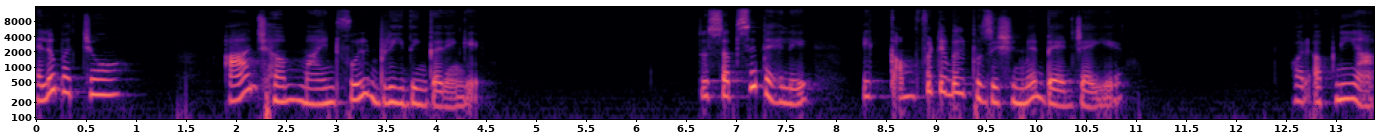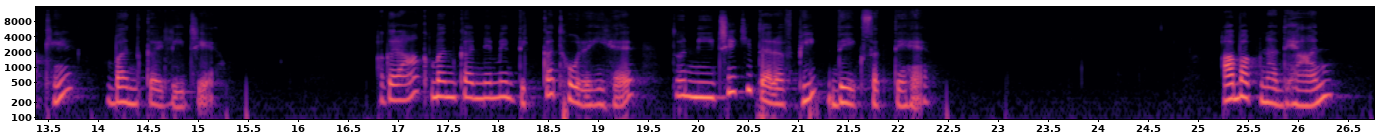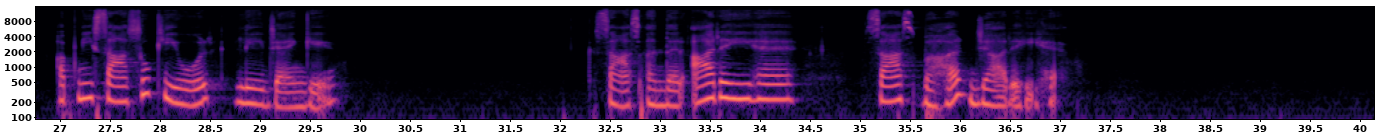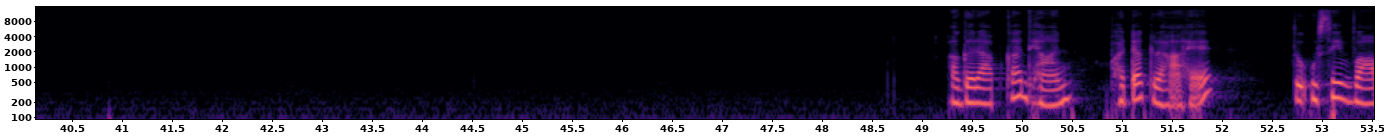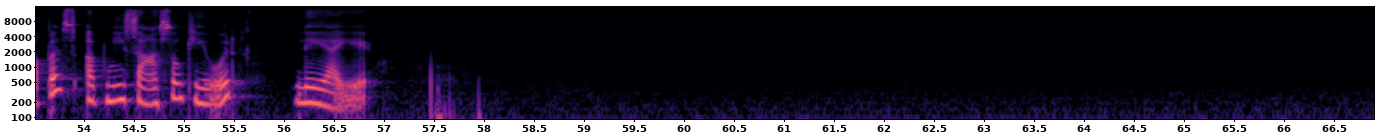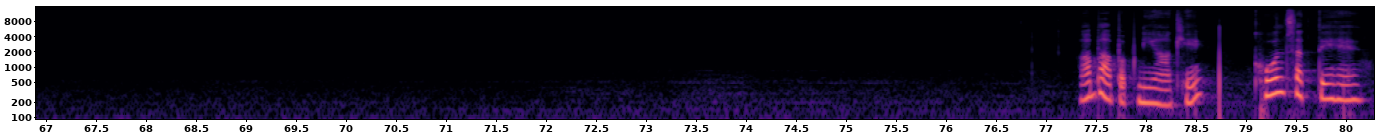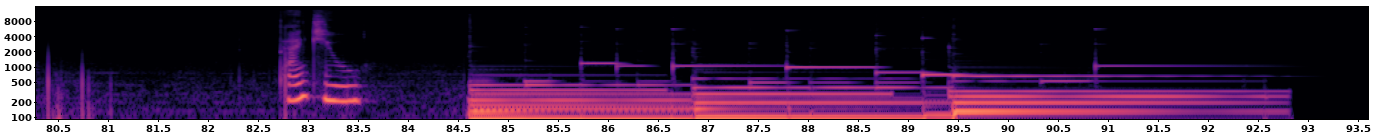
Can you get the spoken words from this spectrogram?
Hello बच्चों। आज हम माइंडफुल ब्रीदिंग करेंगे। तो सबसे पहले एक कंफर्टेबल पोजीशन में बैठ जाइए और अपनी आँखें बंद कर लीजिए। अगर आँख बंद करने में दिक्कत हो रही है तो नीचे की तरफ़ भी देख सकते हैं। अब अपना ध्यान अपनी सांसों की ओर ले जाएँगे। सांस अंदर आ रही है, सांस बाहर जा रही है। अगर आपका ध्यान भटक रहा है तो उसे वापस अपनी सांसों की ओर ले आइए। अब आप अपनी आँखें खोल सकते हैं। Thank you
